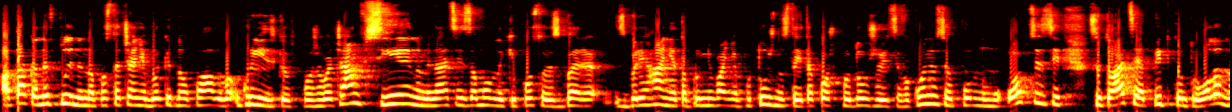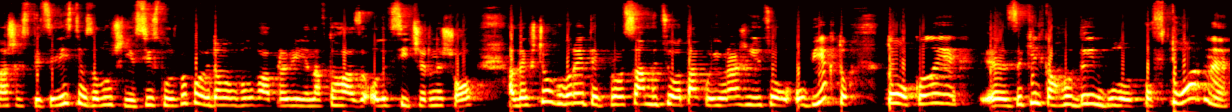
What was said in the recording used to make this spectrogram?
Атака не вплине на постачання блакитного палива українським споживачам. Всі номінації замовників послуги збере- зберігання та бронювання потужностей також продовжуються виконуватися в повному обсязі. Ситуація під контролем наших спеціалістів залучені всі служби. Повідомив голова правління Нафтогазу Олексій Чернишов. Але якщо говорити про саме цю атаку і враження цього об'єкту, то коли е, за кілька годин було повторне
